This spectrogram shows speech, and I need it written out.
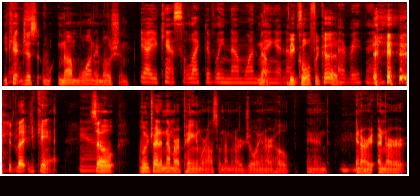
You can't just w- numb one emotion. yeah, you can't selectively numb one No, thing. It be cool if we could, everything. but you can't. Yeah. So when we try to numb our pain, we're also numbing our joy and our hope and and Mhm. our and our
